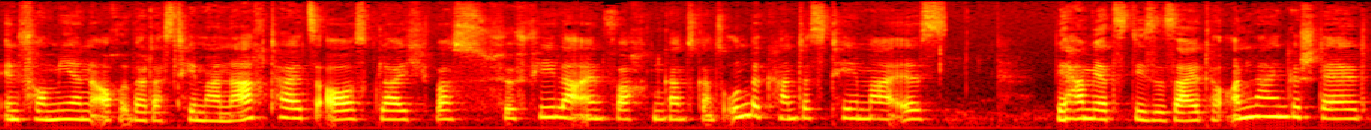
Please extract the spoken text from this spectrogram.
informieren auch über das Thema Nachteilsausgleich, was für viele einfach ein ganz, ganz unbekanntes Thema ist. Wir haben jetzt diese Seite online gestellt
